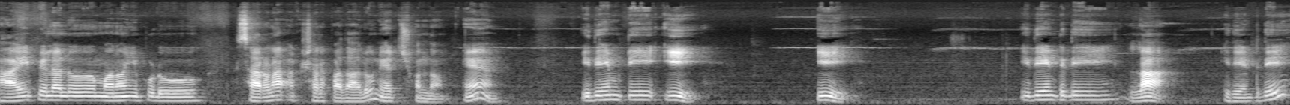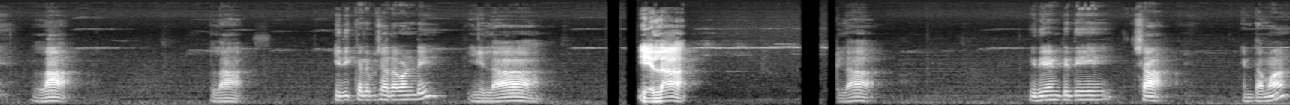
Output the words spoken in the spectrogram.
హాయ్ పిల్లలు మనం ఇప్పుడు సరళ అక్షర పదాలు నేర్చుకుందాం. ఏ? ఇదేమిటి ఈ. ఈ. ఇదేంటిది? లా. ఇదేంటిది? లా. లా. ఇది కలిపి చదవండి. ఇలా. ఇలా. ఇలా. ఇదేంటిది? చ. ఏంటమ్మా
